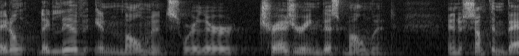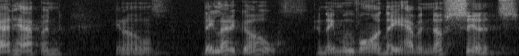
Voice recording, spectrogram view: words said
they don't, they live in moments where they're treasuring this moment. And if something bad happened, you know, they let it go and they move on. They have enough sense,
